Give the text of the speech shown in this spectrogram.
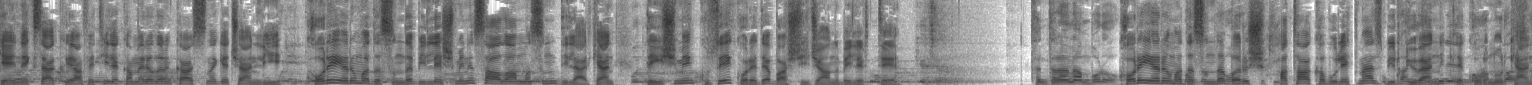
Geleneksel kıyafetiyle kameraların karşısına geçen Lee, Kore Yarımadası'nda birleşmenin sağlanmasını dilerken değişimin Kuzey Kore'de başlayacağını belirtti. Kore Yarımadası'nda barış hata kabul etmez bir güvenlikle korunurken,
